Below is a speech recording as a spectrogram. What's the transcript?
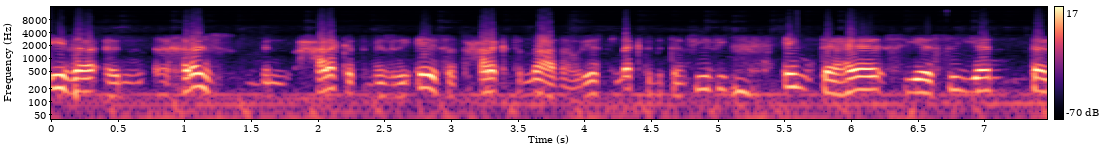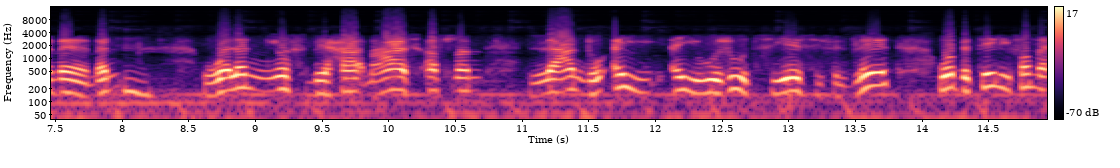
إذا خرج من حركه من رئاسة حركة النهضة ورئاسة المكتب التنفيذي انتهى سياسيا تماما ولن يصبح معاش أصلا لا عنده اي أي وجود سياسي في البلاد وبالتالي فما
